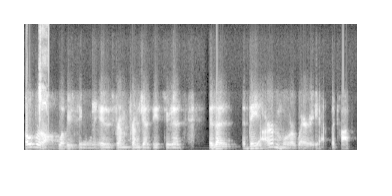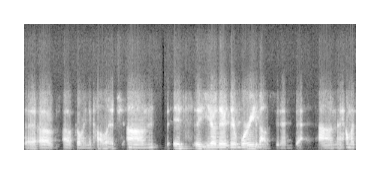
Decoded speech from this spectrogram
Overall, what we've seen is from from Gen Z students is that they are more wary of the cost of, of going to college. Um, it's you know they're they're worried about student debt, um, how much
